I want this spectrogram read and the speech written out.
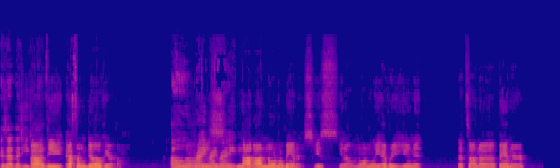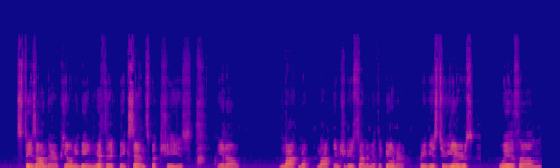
Is that that he Uh, got? the Ephraim Duo hero. oh, um, right, right, right. Not on normal banners. He's, you know, normally every unit that's on a banner stays on there. Peony being mythic makes sense, but she's, you know, not not, not introduced on a mythic banner. Previous two years with um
